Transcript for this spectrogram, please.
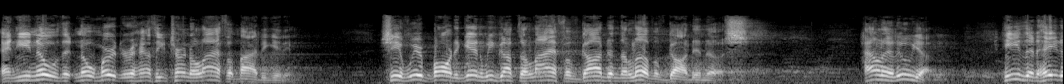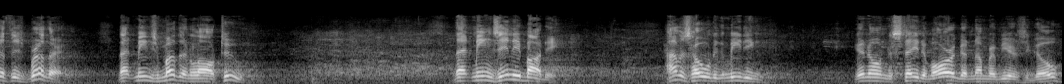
And ye know that no murderer hath eternal life abiding in him. See, if we're born again, we've got the life of God and the love of God in us. Hallelujah. He that hateth his brother, that means mother in law too. That means anybody. I was holding a meeting, you know, in the state of Oregon a number of years ago.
